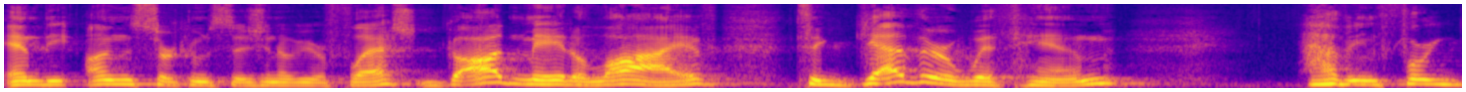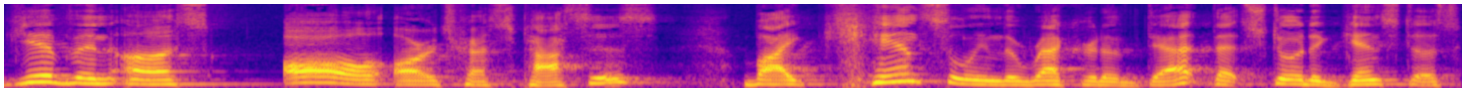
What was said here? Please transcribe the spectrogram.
and the uncircumcision of your flesh, God made alive together with him, having forgiven us all our trespasses by canceling the record of debt that stood against us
